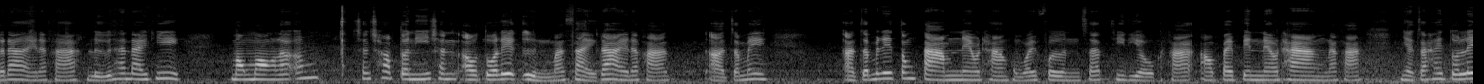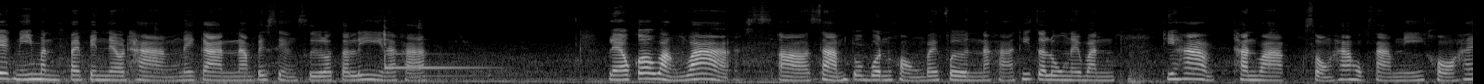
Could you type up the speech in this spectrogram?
ก็ได้นะคะ หรือท่านใดที่มองมองๆแล้วฉันชอบตัวนี้ฉันเอาตัวเลขอื่นมาใส่ได้นะคะ อาจจะไม่ อาจจะไม่ได้ต้องตามแนวทางของไวเฟิร์นซะทีเดียวนะคะเอาไปเป็นแนวทางนะคะ อยากจะให้ตัวเลขนี้มันไปเป็นแนวทางในการนำไปเสี่ยงซื้อลอตเตอรี่นะคะ แล้วก็หวังว่าสามตัวบนของใบเฟิร์นนะคะ ที่จะลงในวันที่5ธันวา2563นี้ขอให้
